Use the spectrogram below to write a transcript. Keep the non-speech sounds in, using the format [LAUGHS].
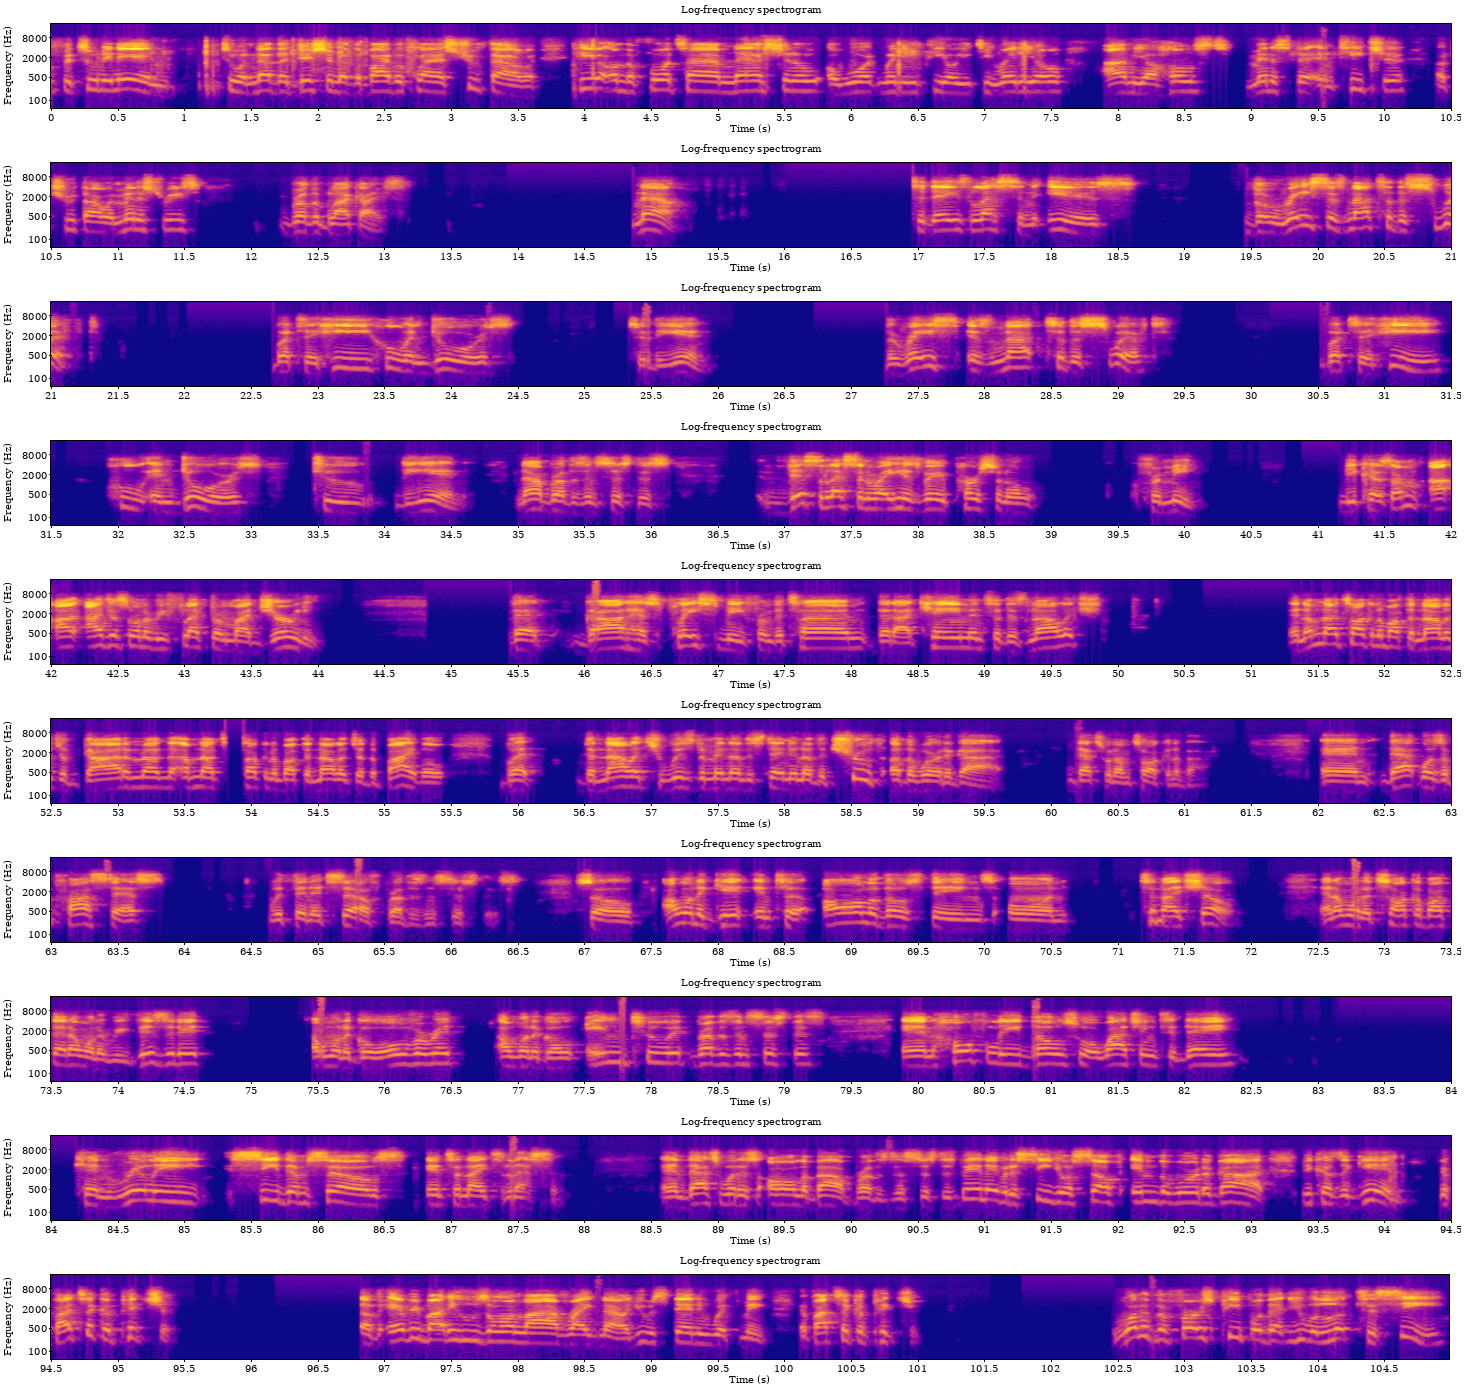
For tuning in to another edition of the Bible Class Truth Hour here on the four-time national award-winning POET Radio. I'm your host, minister, and teacher of Truth Hour Ministries, Brother Black Ice. Now, today's lesson is the race is not to the swift, but to he who endures to the end. The race is not to the swift, but to he who endures to the end. Now, brothers and sisters, this lesson right here is very personal for me because I'm I, I just want to reflect on my journey that God has placed me from the time that I came into this knowledge. And I'm not talking about the knowledge of God. I'm not, I'm not talking about the knowledge of the Bible, but the knowledge, wisdom, and understanding of the truth of the Word of God. That's what I'm talking about. And that was a process within itself, brothers and sisters. So I want to get into all of those things on tonight's show. And I want to talk about that. I want to revisit it. I want to go over it. I want to go into it, brothers and sisters. And hopefully, those who are watching today can really see themselves in tonight's lesson. And that's what it's all about, brothers and sisters, being able to see yourself in the Word of God. Because again, if I took a picture of everybody who's on live right now, you were standing with me. If I took a picture, one of the first people that you would look to see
